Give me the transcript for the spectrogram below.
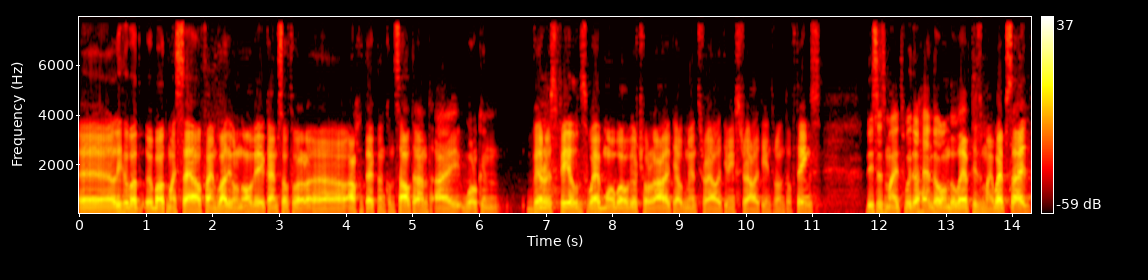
Uh, a little bit about myself. I'm Vladimir Novik. I'm software uh, architect and consultant. I work in various fields, web, mobile, virtual reality, augmented reality, mixed reality, Internet of Things. This is my Twitter handle. On the left is my website.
